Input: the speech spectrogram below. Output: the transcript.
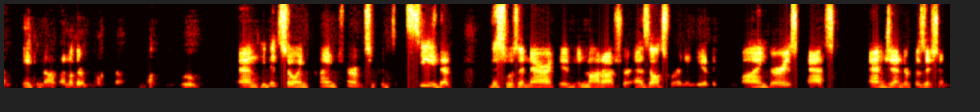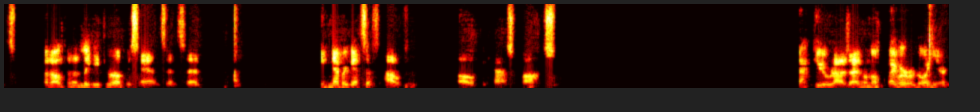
an Eknath, another Bhakta, group. And he did so in kind terms. You could see that this was a narrative in Maharashtra as elsewhere in India that combined various caste and gender positions. But ultimately, he threw up his hands and said, It never gets us out of the caste box. Back to you, Raj. I don't know where we're going here.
